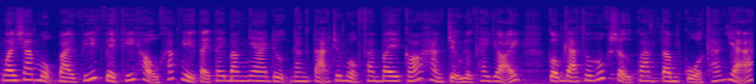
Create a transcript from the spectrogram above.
Ngoài ra, một bài viết về khí hậu khắc nghiệt tại Tây Ban Nha được đăng tải trên một fanpage có hàng triệu lượt theo dõi, cũng đã thu hút sự quan tâm của khán giả.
